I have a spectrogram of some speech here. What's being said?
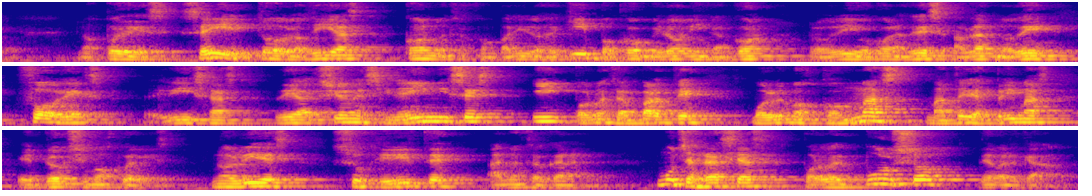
Nos puedes seguir todos los días con nuestros compañeros de equipo, con Verónica, con Rodrigo, con Andrés, hablando de Forex, de divisas, de acciones y de índices. Y por nuestra parte, volvemos con más materias primas el próximo jueves. No olvides suscribirte a nuestro canal. Muchas gracias por ver Pulso de Mercado.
